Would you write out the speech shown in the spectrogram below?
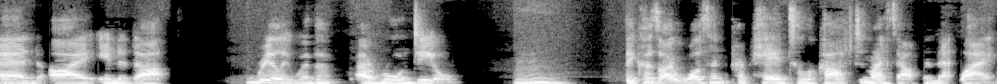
Mm. And I ended up really with a, a raw deal mm. because I wasn't prepared to look after myself in that way.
